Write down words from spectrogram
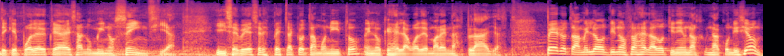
de que puede crear esa luminoscencia y se ve ese espectáculo tan bonito en lo que es el agua de mar en las playas. Pero también los dinoflagelados tienen una, una condición.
